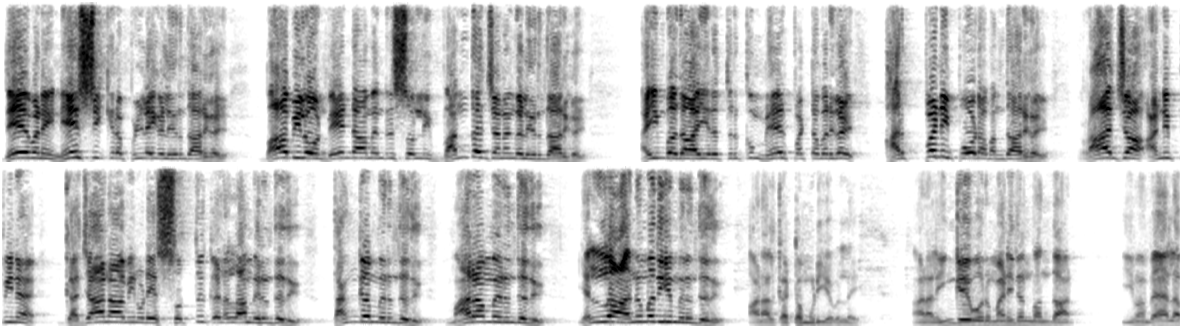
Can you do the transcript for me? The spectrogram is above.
தேவனை நேசிக்கிற பிள்ளைகள் இருந்தார்கள். பாபிலோன் வேண்டாம் என்று சொல்லி வந்த ஜனங்கள் இருந்தார்கள். ஐம்பதாயிரத்திற்கும் மேற்பட்டவர்கள் அர்ப்பணிப்போட வந்தார்கள். ராஜா அனுப்பின கஜானாவினுடைய சொத்துக்கள் எல்லாம் இருந்தது. தங்கம் இருந்தது மரம் இருந்தது எல்லா அனுமதியும் இருந்தது. ஆனால் கட்ட முடியவில்லை. ஆனால் இங்கே ஒரு மனிதன் வந்தான். இவன் வேலை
